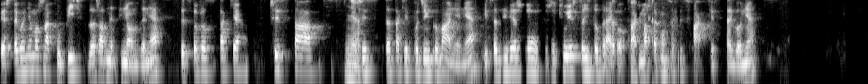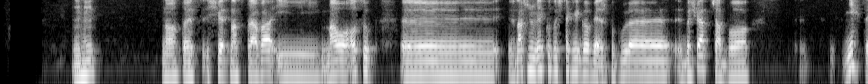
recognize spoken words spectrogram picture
wiesz, tego nie można kupić za żadne pieniądze, nie? To jest po prostu takie czysta, nie. czyste takie podziękowanie, nie? I wtedy wiesz, że, że czujesz coś dobrego i masz taką satysfakcję z tego, nie? Mhm. No, to jest świetna sprawa i mało osób w naszym wieku coś takiego, wiesz, w ogóle doświadcza, bo nie chce,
